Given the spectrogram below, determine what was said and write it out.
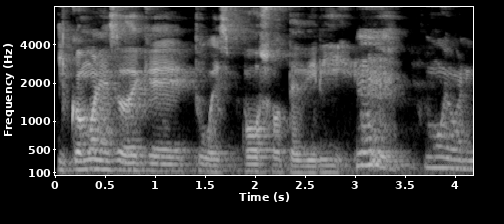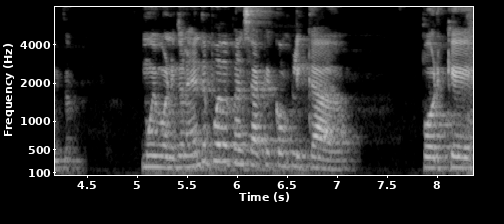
¿Y cómo es eso de que tu esposo te dirige? Muy bonito, muy bonito. La gente puede pensar que es complicado, porque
